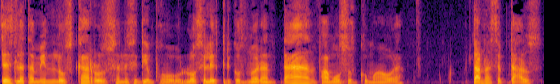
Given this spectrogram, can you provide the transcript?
Tesla también los carros en ese tiempo, los eléctricos no eran tan famosos como ahora, tan aceptados.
